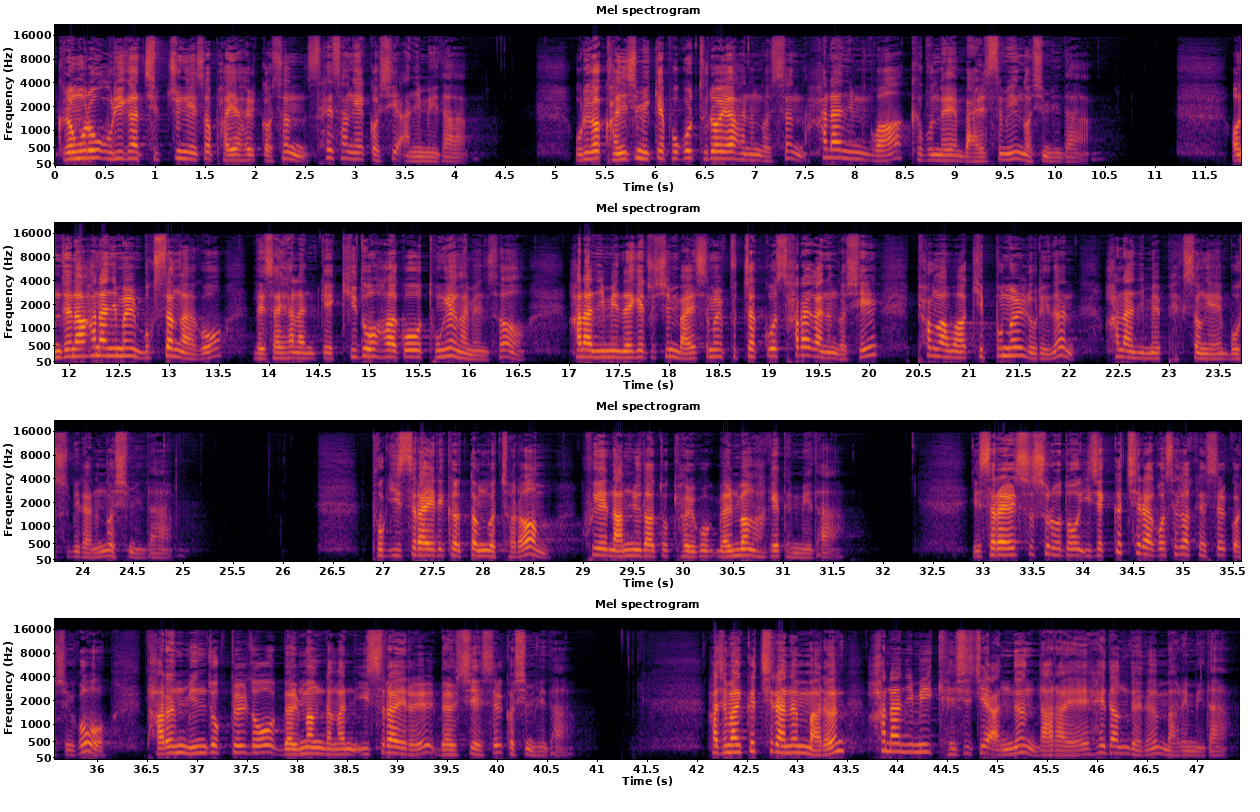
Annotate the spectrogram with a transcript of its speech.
그러므로 우리가 집중해서 봐야 할 것은 세상의 것이 아닙니다. 우리가 관심 있게 보고 들어야 하는 것은 하나님과 그분의 말씀인 것입니다. 언제나 하나님을 묵상하고 매사에 하나님께 기도하고 동행하면서 하나님이 내게 주신 말씀을 붙잡고 살아가는 것이 평화와 기쁨을 누리는 하나님의 백성의 모습이라는 것입니다. 북이스라엘이 그랬던 것처럼 후에 남유다도 결국 멸망하게 됩니다. 이스라엘 스스로도 이제 끝이라고 생각했을 것이고 다른 민족들도 멸망당한 이스라엘을 멸시했을 것입니다. 하지만 끝이라는 말은 하나님이 계시지 않는 나라에 해당되는 말입니다.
